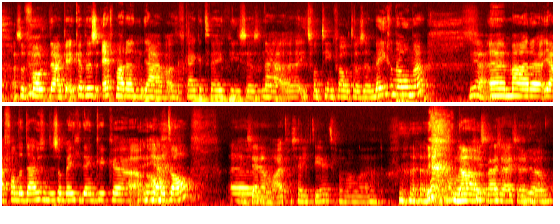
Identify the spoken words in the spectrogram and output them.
Als een foto, nou, ik, ik heb dus echt maar een, ja, wat, even kijken, twee, vier, zes, nou ja, eh, iets van tien foto's eh, meegenomen. Ja. Maar ja, van de duizenden zo'n beetje denk ik al Ja. met al. Die zijn allemaal uitgeselecteerd van alle, Ja, nou, waar uit zijn ja. genomen.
